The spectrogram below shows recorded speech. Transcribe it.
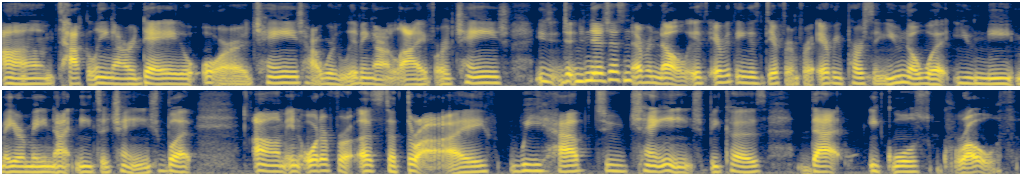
um, tackling our day or change how we're living our life or change. You, you just never know. It's everything is different for every person. You know what you need, may or may not need to change, but. Um, in order for us to thrive, we have to change because that equals growth.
